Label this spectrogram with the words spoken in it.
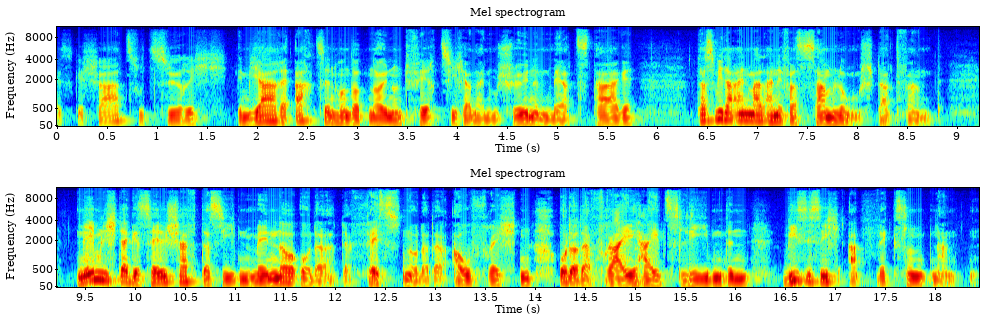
Es geschah zu Zürich im Jahre 1849 an einem schönen Märztage, dass wieder einmal eine Versammlung stattfand, nämlich der Gesellschaft der sieben Männer oder der Festen oder der Aufrechten oder der Freiheitsliebenden, wie sie sich abwechselnd nannten.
